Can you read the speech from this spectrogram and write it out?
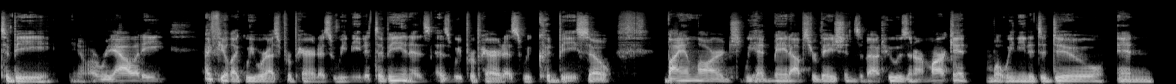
to be, you know, a reality, I feel like we were as prepared as we needed to be and as, as we prepared as we could be. So by and large, we had made observations about who was in our market, what we needed to do. And,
